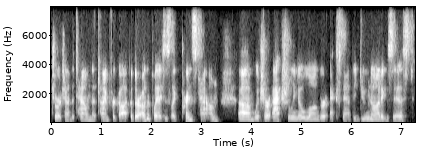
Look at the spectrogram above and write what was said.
Georgetown the town that time forgot, but there are other places like Princetown, um, which are actually no longer extant. They do not exist.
